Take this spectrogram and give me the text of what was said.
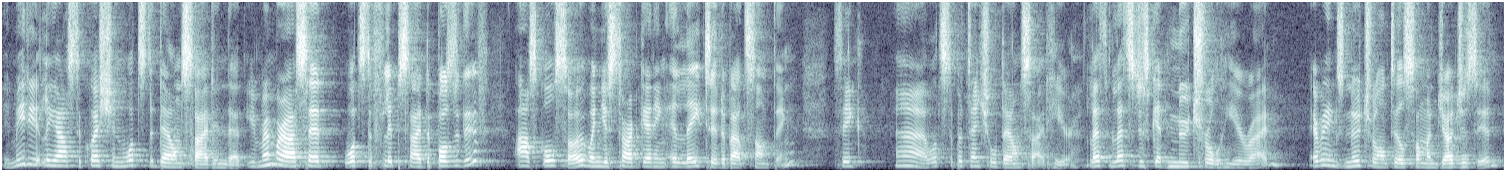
Immediately ask the question, what's the downside in that? You remember I said, what's the flip side, the positive? Ask also, when you start getting elated about something, think, ah, what's the potential downside here? Let's, let's just get neutral here, right? Everything's neutral until someone judges it.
